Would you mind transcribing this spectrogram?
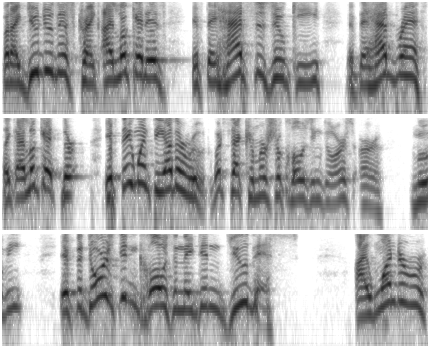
but I do do this, Craig. I look at is if they had Suzuki, if they had brand, like I look at their if they went the other route, what's that commercial closing doors or movie? If the doors didn't close and they didn't do this, I wonder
